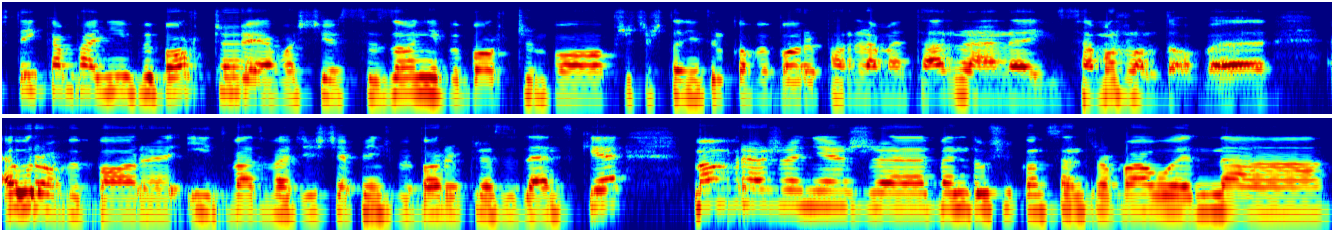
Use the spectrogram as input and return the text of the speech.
w tej kampanii wyborczej, a właściwie w sezonie wyborczym, bo przecież to nie tylko wybory parlamentarne, ale i samorządowe, eurowybory i 2,25 wybory prezydenckie, mam wrażenie, że będą się koncentrowały na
